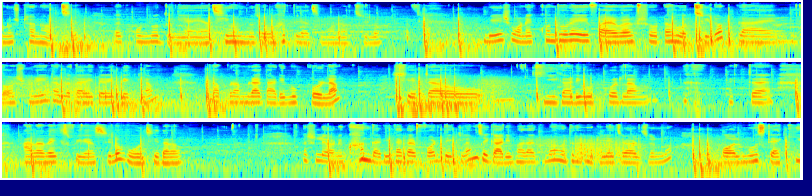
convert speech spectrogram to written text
অনুষ্ঠান হচ্ছে। অন্য দুনিয়ায় আছি, অন্য জগতে আছি, মনে হচ্ছিল। বেশ অনেকক্ষণ ধরে এই ফায়ার ওয়ার্ক শোটা হচ্ছিল। প্রায় দশ মিনিট আমরা দাঁড়িয়ে দাঁড়িয়ে দেখলাম। তারপর আমরা গাড়ি বুক করলাম। সেটাও কি গাড়ি বুক করলাম? একটা আলাদা এক্সপিরিয়েন্স ছিল, বলছি দাঁড়াও। আসলে অনেকক্ষণ দাঁড়িয়ে থাকার পর দেখলাম যে গাড়ি ভাড়াগুলো আমাদের হোটেলে যাওয়ার জন্য অলমোস্ট একই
